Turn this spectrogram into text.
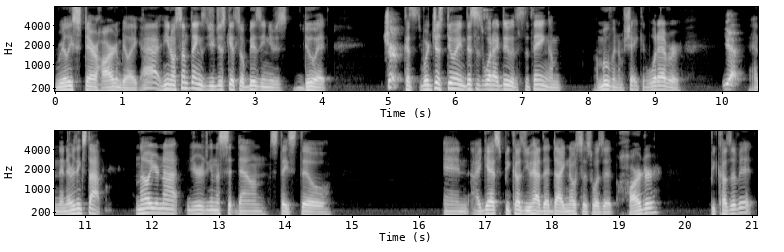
really stare hard and be like, ah, you know, some things you just get so busy and you just do it Sure. because we're just doing this is what I do. This is the thing. I'm I'm moving, I'm shaking, whatever. Yeah. And then everything stopped. No, you're not. You're gonna sit down, stay still. And I guess because you had that diagnosis, was it harder because of it?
